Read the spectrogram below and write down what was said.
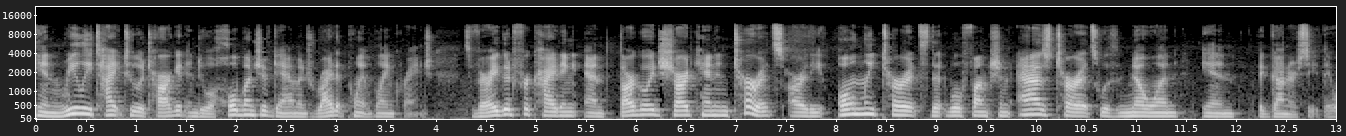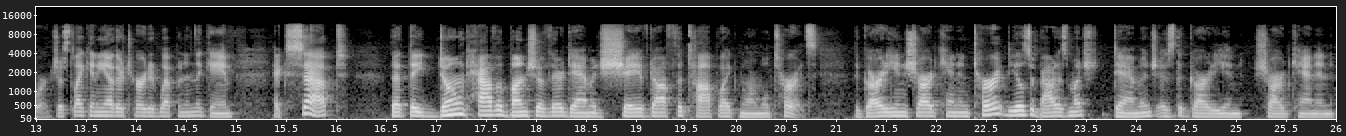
in really tight to a target and do a whole bunch of damage right at point blank range. It's very good for kiting, and Thargoid Shard Cannon turrets are the only turrets that will function as turrets with no one in the gunner seat. They work just like any other turreted weapon in the game, except that they don't have a bunch of their damage shaved off the top like normal turrets. The Guardian Shard Cannon turret deals about as much damage as the Guardian Shard Cannon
